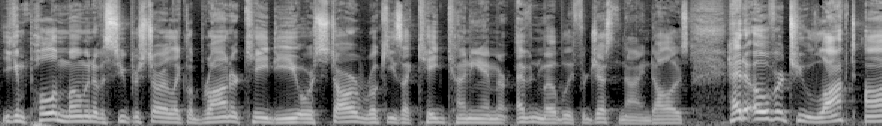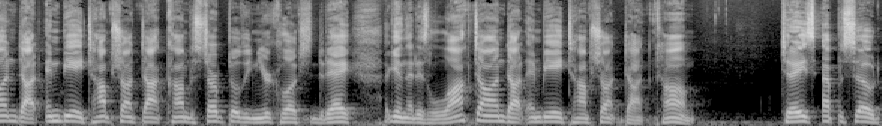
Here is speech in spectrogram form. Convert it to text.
You can pull a moment of a superstar like LeBron or KD, or star rookies like Cade Cunningham or Evan Mobley for just $9. Head over to lockedon.nbatopshot.com to start building your collection today. Again, that is lockedon.nbatopshot.com. Today's episode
